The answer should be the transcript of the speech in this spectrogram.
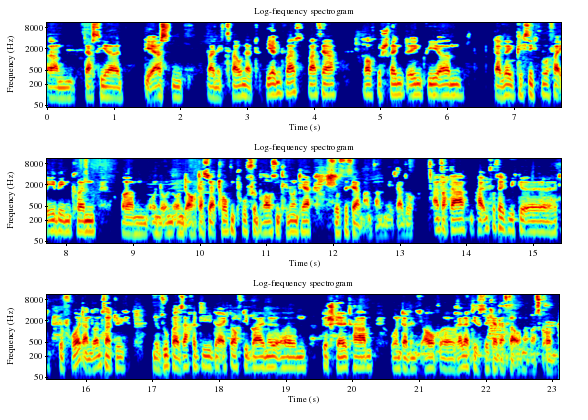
ähm, dass hier die ersten, weiß nicht, 200 irgendwas, was ja drauf beschränkt, irgendwie ähm, da wirklich sich nur verewigen können ähm, und, und, und auch, dass du da Token-Proof brauchst und hin und her. Das ist ja am Anfang nicht. Also einfach da ein paar Infos hätte ich mich, äh, hätte ich mich gefreut. Ansonsten natürlich eine super Sache, die da echt auf die Beine ähm, gestellt haben. Und da bin ich auch äh, relativ sicher, dass da auch noch was kommt.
